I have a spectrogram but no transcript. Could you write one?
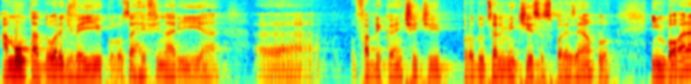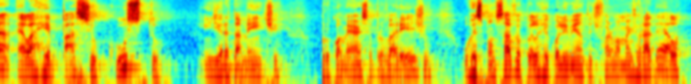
a montadora de veículos, a refinaria, o fabricante de produtos alimentícios, por exemplo, embora ela repasse o custo indiretamente para o comércio, para o varejo, o responsável pelo recolhimento de forma majorada é ela.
